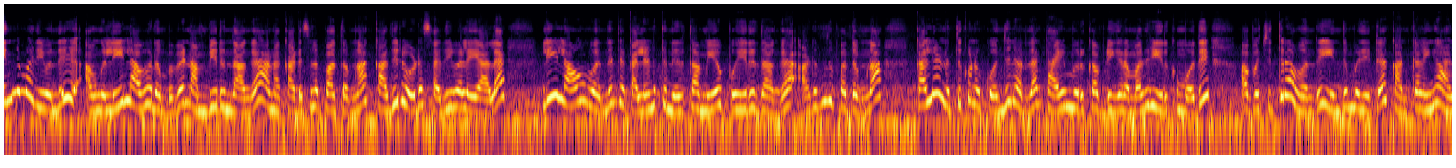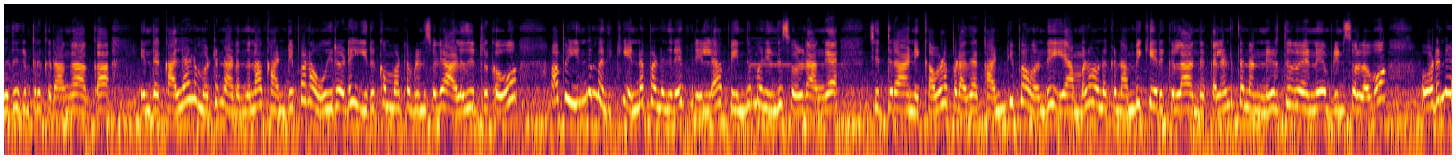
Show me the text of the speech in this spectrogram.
இந்துமதி வந்து அவங்க லீலாவை ரொம்பவே நம்பியிருந்தாங்க. ஆனால் கடைசியில் பார்த்தோம்னா கதிரோட சதிவலையால் லீலாவும் வந்து இந்த கல்யாணத்தை நிறுத்தாமையே போயிருந்தாங்க. அடுத்தது பார்த்தோம்னா கல்யாணத்துக்கு உனக்கு கொஞ்ச நேரம் தான் டைம் இருக்குது அப்படிங்கிற மாதிரி இருக்கும்போது அப்போ சித்ரா வந்து இந்துமதிட்ட கண்கலைங்க அழுதுகிட்டு இருக்கிறாங்க அக்கா இந்த கல்யாணம் மட்டும் நடந்தனா கண்டிப்பாக நான் உயிரோட இருக்க மாட்டேன் அப்படின்னு சொல்லி அழுதுட்டு இருக்கவும் அப்போ இந்துமதிக்கு என்ன பண்ணுதுனே தெரியல. அப்போ இந்துமதி வந்து சொல்கிறாங்க சித்ரா நீ கவலைப்படாத. கண்டிப்பாக வந்து என் மேலே உனக்கு நம்பிக்கை இருக்குல்ல. அந்த கல்யாணத்தை நான் நிறுத்துவேன்னு அப்படின்னு சொல்லவும் உடனே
